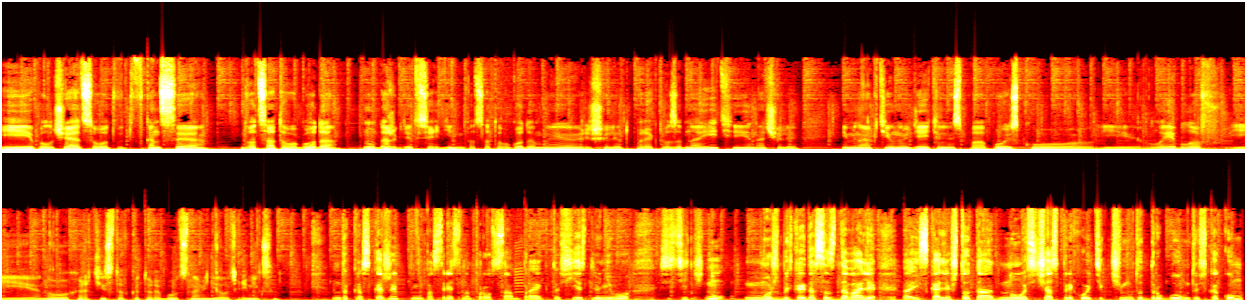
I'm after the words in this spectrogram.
И получается, вот в в конце 2020 года, ну, даже где-то в середине 2020 года, мы решили этот проект возобновить и начали именно активную деятельность по поиску и лейблов, и новых артистов, которые будут с нами делать ремиксы. Ну так расскажи непосредственно про сам проект. То есть есть ли у него, ну, может быть, когда создавали, э, искали что-то одно, сейчас приходите к чему-то другому, то есть в каком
